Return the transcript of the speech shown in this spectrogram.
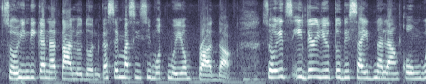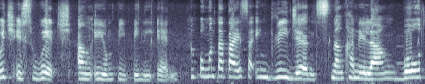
So, hindi ka natalo doon kasi masisimot mo yung product. So, it's either you to decide na lang kung which is which ang iyong pipiliin. Pumunta tayo sa ingredients ng kanilang both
